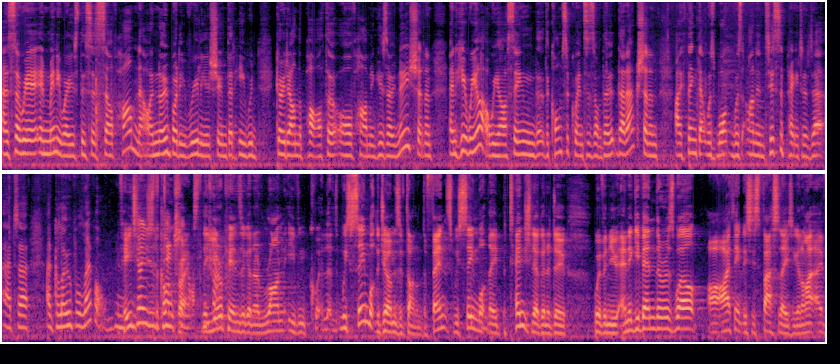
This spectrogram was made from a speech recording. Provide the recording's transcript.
And so, in many ways, this is self harm now. And nobody really assumed that he would go down the path of harming his own nation. And, and here we are. We are seeing the, the consequences of the, that action. And I think that was what was unanticipated at, at a, a, global level. If he changes the contracts, the Trump. Europeans are going to run even quicker. We've seen what the Germans have done on defence, we've seen what they potentially are going to do with a new energy vendor as well. I think this is fascinating, and I,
